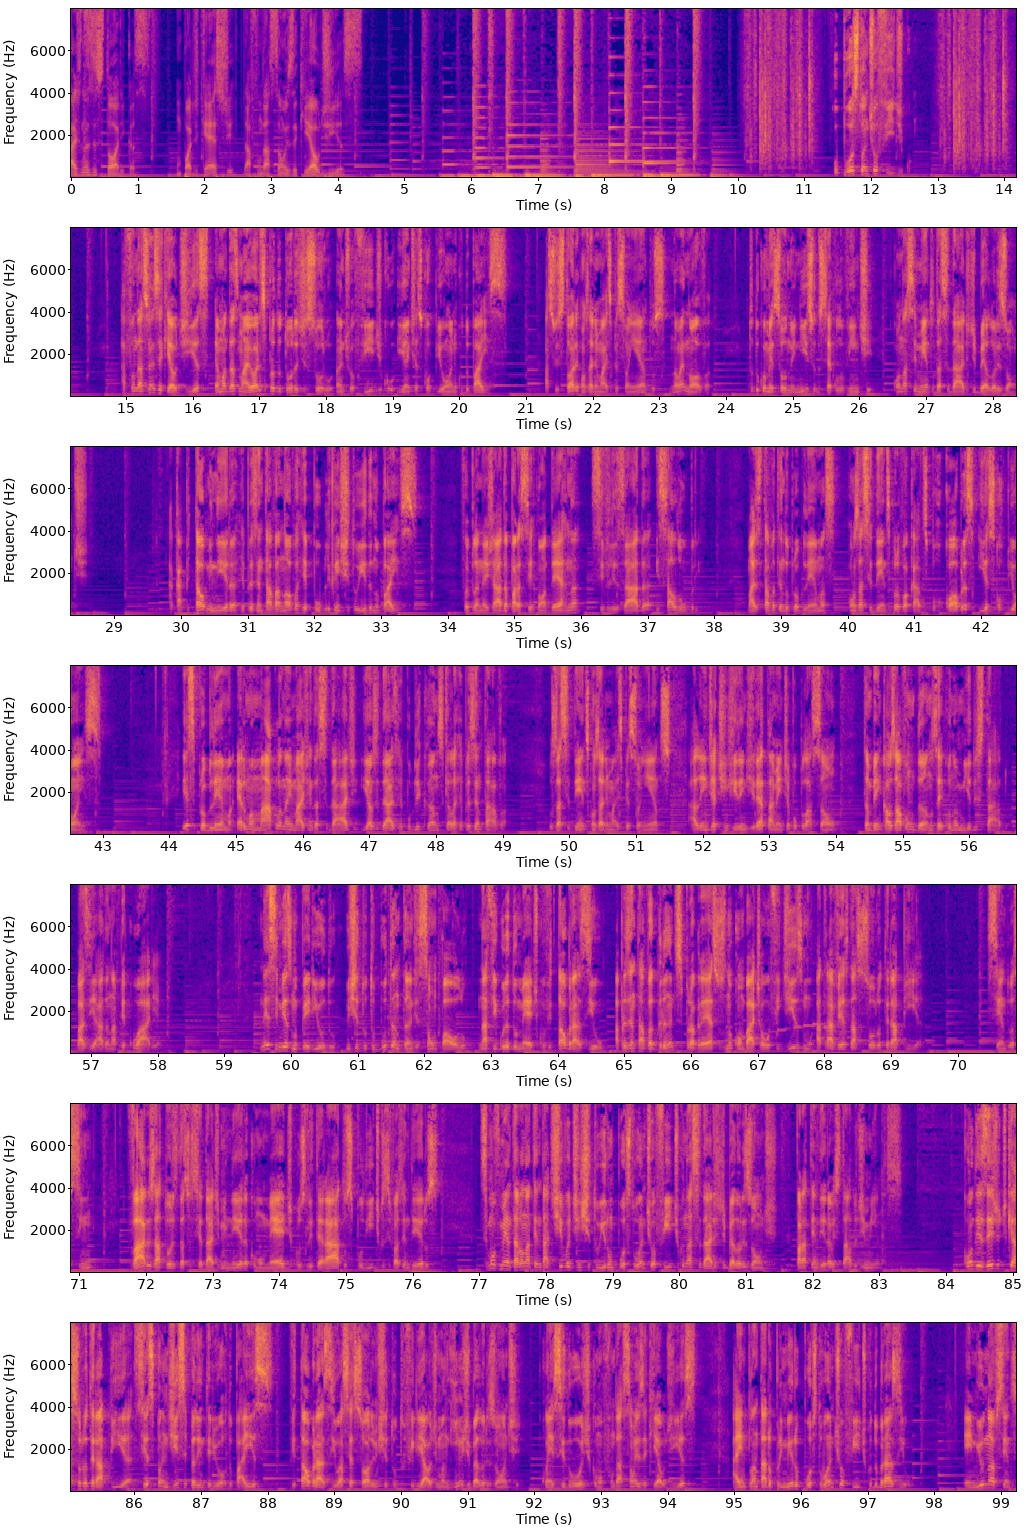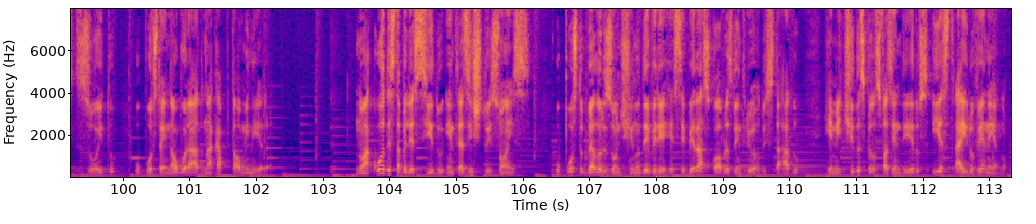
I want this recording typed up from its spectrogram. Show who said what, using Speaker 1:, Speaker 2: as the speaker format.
Speaker 1: Páginas Históricas, um podcast da Fundação Ezequiel Dias. O posto antiofídico. A Fundação Ezequiel Dias é uma das maiores produtoras de soro antiofídico e antiescorpiônico do país. A sua história com os animais peçonhentos não é nova. Tudo começou no início do século XX, com o nascimento da cidade de Belo Horizonte. A capital mineira representava a nova república instituída no país. Foi planejada para ser moderna, civilizada e salubre, mas estava tendo problemas com os acidentes provocados por cobras e escorpiões. Esse problema era uma mácula na imagem da cidade e aos ideais republicanos que ela representava. Os acidentes com os animais peçonhentos, além de atingirem diretamente a população, também causavam danos à economia do Estado, baseada na pecuária. Nesse mesmo período, o Instituto Butantan de São Paulo, na figura do médico Vital Brasil, apresentava grandes progressos no combate ao ofidismo através da soroterapia. Sendo assim, vários atores da sociedade mineira, como médicos, literatos, políticos e fazendeiros, se movimentaram na tentativa de instituir um posto antiofídico na cidade de Belo Horizonte, para atender ao estado de Minas. Com o desejo de que a soroterapia se expandisse pelo interior do país, Vital Brasil assessora o Instituto Filial de Manguinhos de Belo Horizonte, conhecido hoje como Fundação Ezequiel Dias, a implantar o primeiro posto antiofídico do Brasil. Em 1918, o posto é inaugurado na capital mineira. No acordo estabelecido entre as instituições, o posto Belo Horizontino deveria receber as cobras do interior do estado, remetidas pelos fazendeiros, e extrair o veneno.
